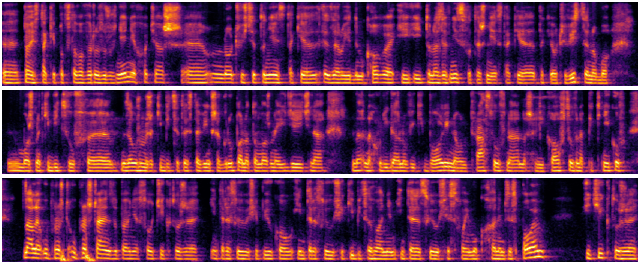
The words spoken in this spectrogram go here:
E, to jest takie podstawowe rozróżnienie, chociaż e, no oczywiście to nie jest takie zero-jedynkowe i, i to nazewnictwo też nie jest takie, takie oczywiste, no bo można kibiców, e, załóżmy, że kibice to jest ta większa grupa, no to można ich dzielić na, na, na chuliganów i kiboli, na ultrasów, na, na szalikowców, na pikników, no ale upraszczając zupełnie, są ci, którzy interesują się piłką, interesują się kibicowaniem, interesują się swoim ukochanym zespołem i ci, którzy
